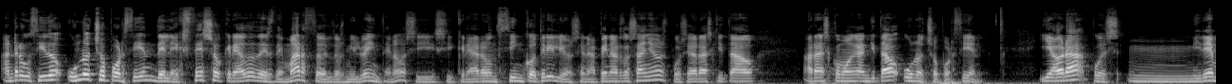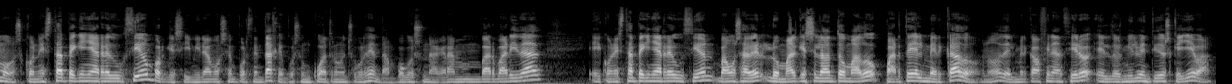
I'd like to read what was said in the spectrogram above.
han reducido un 8% del exceso creado desde marzo del 2020, ¿no? Si, crearon 5 trillions en apenas dos años, pues ahora has quitado, ahora es como han quitado un 8%. Y ahora, pues mm, miremos con esta pequeña reducción, porque si miramos en porcentaje, pues un 4 o un 8% tampoco es una gran barbaridad. Eh, con esta pequeña reducción vamos a ver lo mal que se lo han tomado parte del mercado, ¿no? Del mercado financiero el 2022 que lleva.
